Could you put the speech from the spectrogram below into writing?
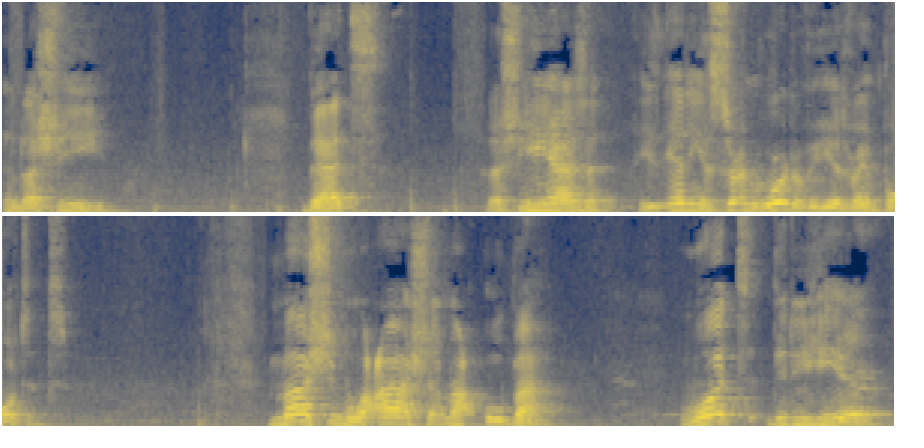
in Rashi that Rashi he has a, he's adding a certain word over here, it's very important. What did he hear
